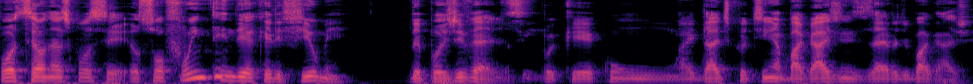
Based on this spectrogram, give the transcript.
vou ser honesto com você, eu só fui entender aquele filme depois de velho. Sim. Porque com a idade que eu tinha, bagagem zero de bagagem.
